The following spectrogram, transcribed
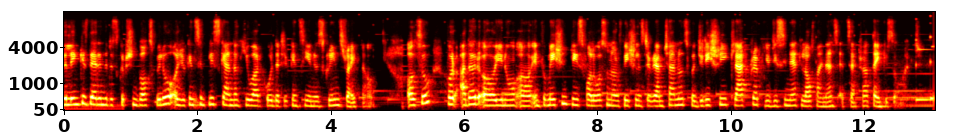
The link is there in the description box below, or you can simply scan the QR code that you can see on your screens right now. Also, for other uh, you know uh, information, please follow us on our official Instagram channels for Judiciary, CLAT Prep, UGC Net, Law Finance, etc. Thank you so much.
